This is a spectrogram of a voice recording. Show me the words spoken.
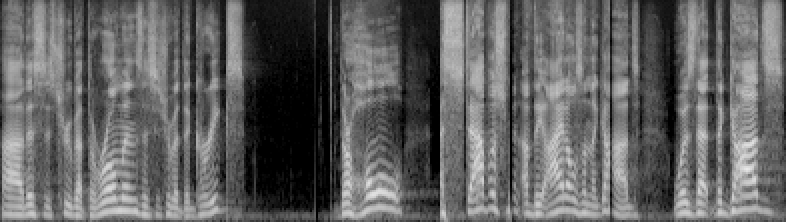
Uh, this is true about the Romans. This is true about the Greeks. Their whole establishment of the idols and the gods was that the gods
